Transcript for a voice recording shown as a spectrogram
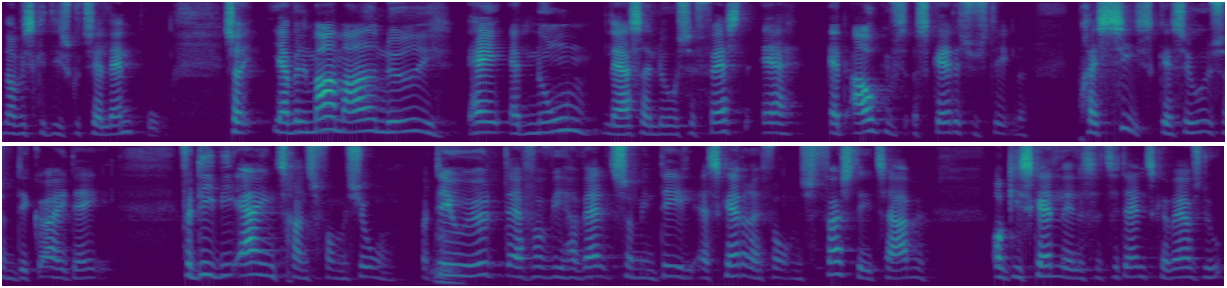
når vi skal diskutere landbrug. Så jeg vil meget, meget nødig have, at nogen lader sig låse fast af, at afgifts- og skattesystemet præcis skal se ud, som det gør i dag. Fordi vi er i en transformation. Og det er jo derfor, vi har valgt som en del af skattereformens første etape at give skattelettelser til dansk erhvervsliv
